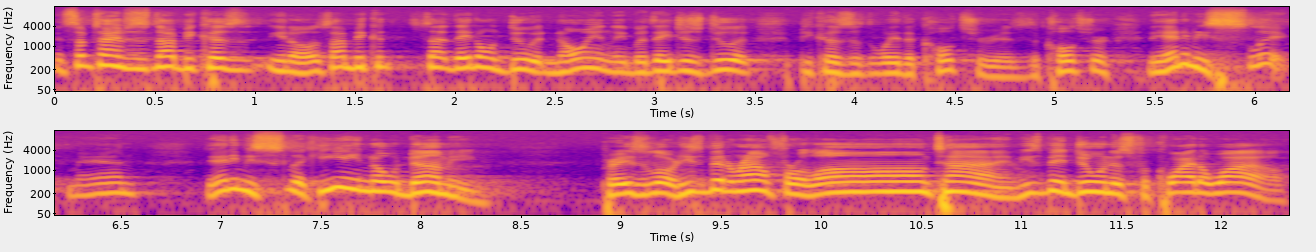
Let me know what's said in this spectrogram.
And sometimes it's not because, you know, it's not because it's not, they don't do it knowingly, but they just do it because of the way the culture is. The culture, the enemy's slick, man. The enemy's slick. He ain't no dummy. Praise the Lord. He's been around for a long time. He's been doing this for quite a while.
